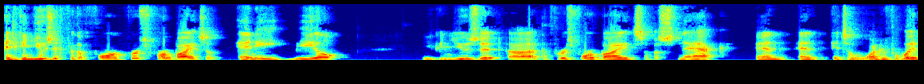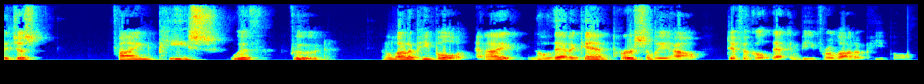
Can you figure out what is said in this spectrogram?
and you can use it for the four first four bites of any meal you can use it uh, the first four bites of a snack, and and it's a wonderful way to just find peace with food. And a lot of people, and I know that again personally, how difficult that can be for a lot of people.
